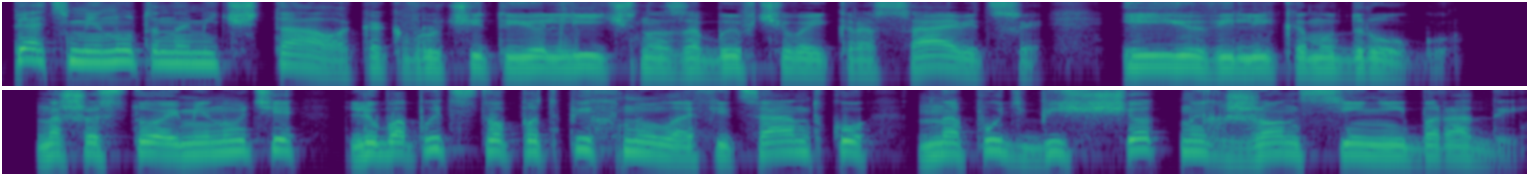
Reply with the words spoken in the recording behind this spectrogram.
Пять минут она мечтала, как вручит ее лично забывчивой красавице и ее великому другу. На шестой минуте любопытство подпихнуло официантку на путь бесчетных жен синей бороды.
